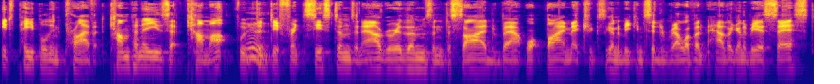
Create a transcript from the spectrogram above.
it's people in private companies that come up with the hmm. different systems and algorithms and decide about what biometrics are going to be considered relevant, how they're going to be assessed.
